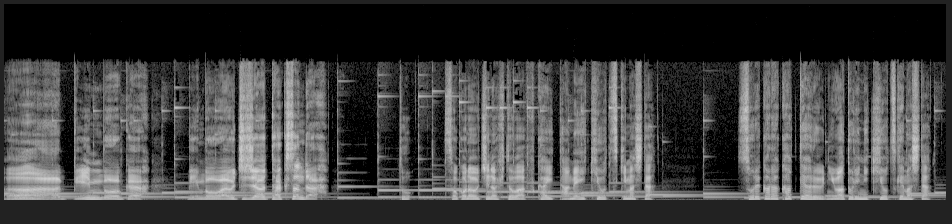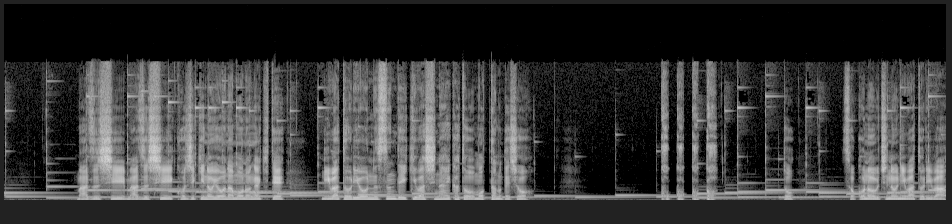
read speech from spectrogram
ああ貧乏か。貧乏はうちじゃたくさんだ。とそこのうちの人は深いため息をつきました。それから飼ってある鶏に気をつけました。貧しい貧しい小敷のようなものが来て鶏を盗んでいきはしないかと思ったのでしょう。ココココとそこのうちの鶏は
